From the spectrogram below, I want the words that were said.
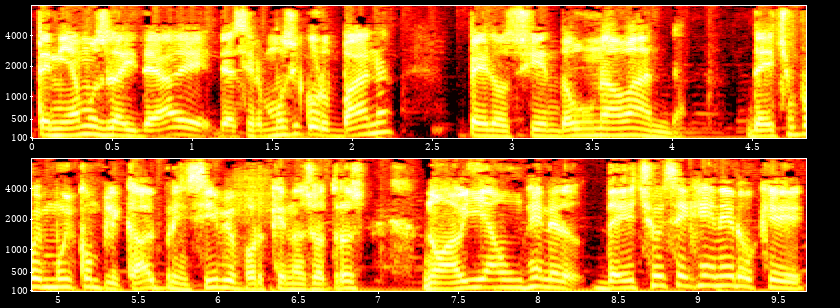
teníamos la idea de, de hacer música urbana, pero siendo una banda. De hecho, fue muy complicado al principio porque nosotros no había un género. De hecho, ese género que,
